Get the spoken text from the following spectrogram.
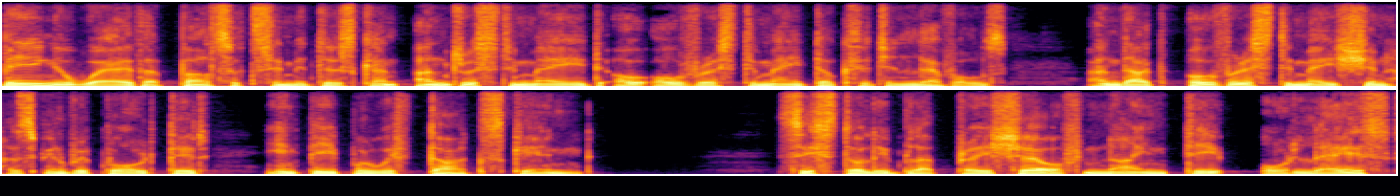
being aware that pulse oximeters can underestimate or overestimate oxygen levels, and that overestimation has been reported in people with dark skin. Systolic blood pressure of 90 or less,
